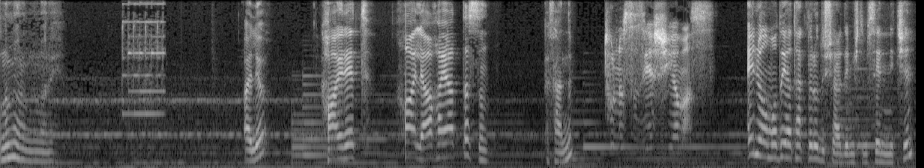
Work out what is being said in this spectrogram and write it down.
Tanımıyorum numarayı. Alo, Hayret, hala hayattasın. efendim? Turnasız yaşayamaz. En olmadı yataklara düşer demiştim senin için.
